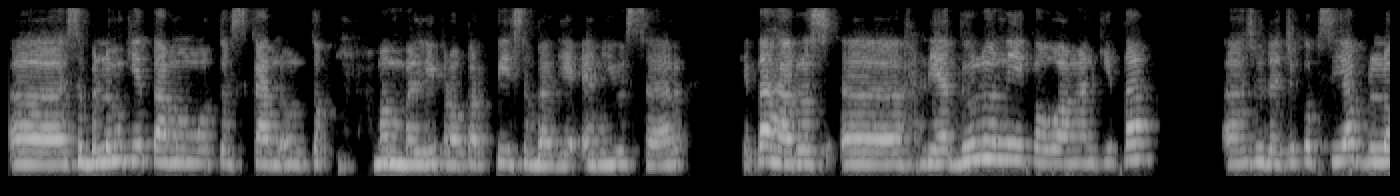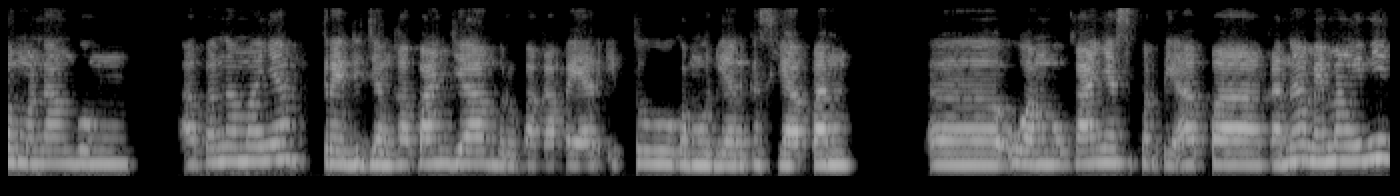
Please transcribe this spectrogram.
eh, sebelum kita memutuskan untuk membeli properti sebagai end user, kita harus eh, lihat dulu nih keuangan kita eh, sudah cukup siap belum menanggung apa namanya kredit jangka panjang berupa KPR itu, kemudian kesiapan eh, uang mukanya seperti apa karena memang ini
